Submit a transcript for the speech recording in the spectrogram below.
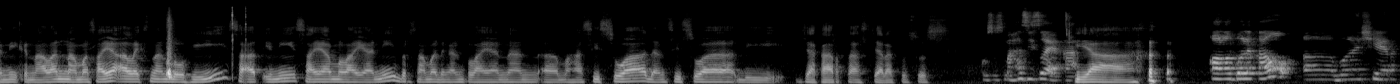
ini kenalan nama saya Alex Nanlohi. Saat ini saya melayani bersama dengan pelayanan eh, mahasiswa dan siswa di Jakarta secara khusus. Khusus mahasiswa ya Kak. Iya. Kalau boleh tahu, eh, boleh share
